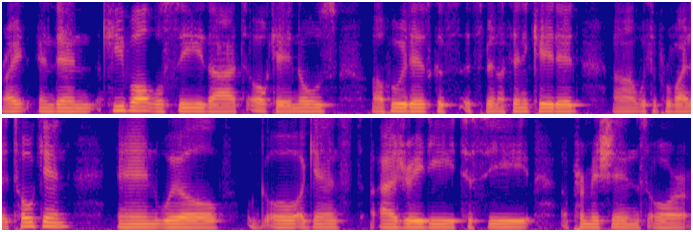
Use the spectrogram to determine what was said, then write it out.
right? And then Key Vault will see that, okay, knows uh, who it is because it's been authenticated uh, with the provided token and will go against Azure AD to see uh, permissions or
